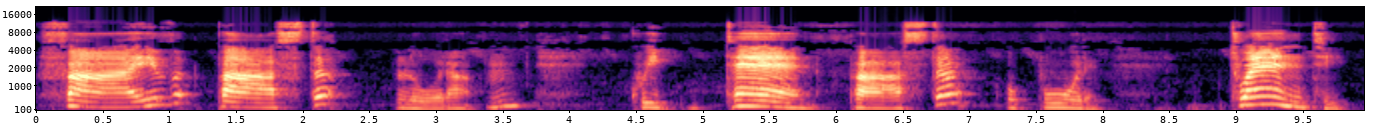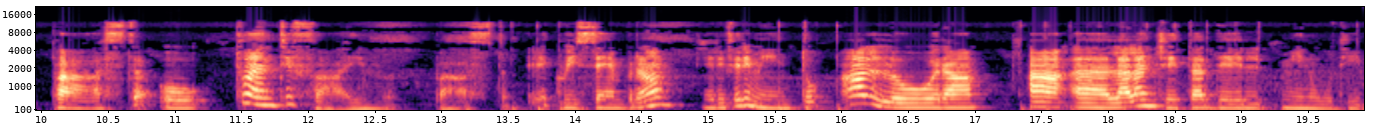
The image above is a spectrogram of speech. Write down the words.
5 past l'ora. Mm? Qui 10 past oppure 20 past o 25 past e qui sempre no? il riferimento all'ora alla uh, lancetta dei minuti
